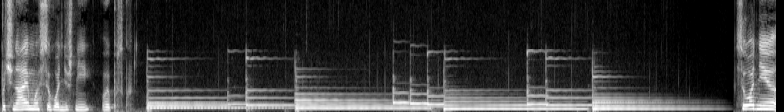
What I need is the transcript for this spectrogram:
починаємо сьогоднішній випуск. Сьогодні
